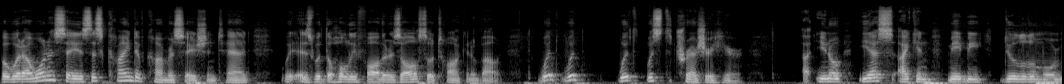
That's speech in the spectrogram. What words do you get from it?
But what I want to say is this kind of conversation, Tad, is what the Holy Father is also talking about. What what what what's the treasure here? Uh, you know, yes, I can maybe do a little more,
